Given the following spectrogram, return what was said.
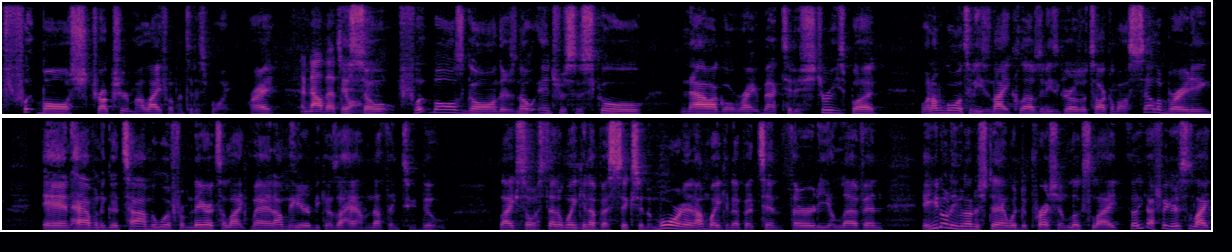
football structured my life up until this point, right? And now that's And gone. so football's gone. There's no interest in school. Now I go right back to the streets. But when I'm going to these nightclubs and these girls are talking about celebrating and having a good time, it went from there to like, man, I'm here because I have nothing to do. Like so, instead of waking mm. up at six in the morning, I'm waking up at 10:30, 11, and you don't even understand what depression looks like. So you got to figure this is like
